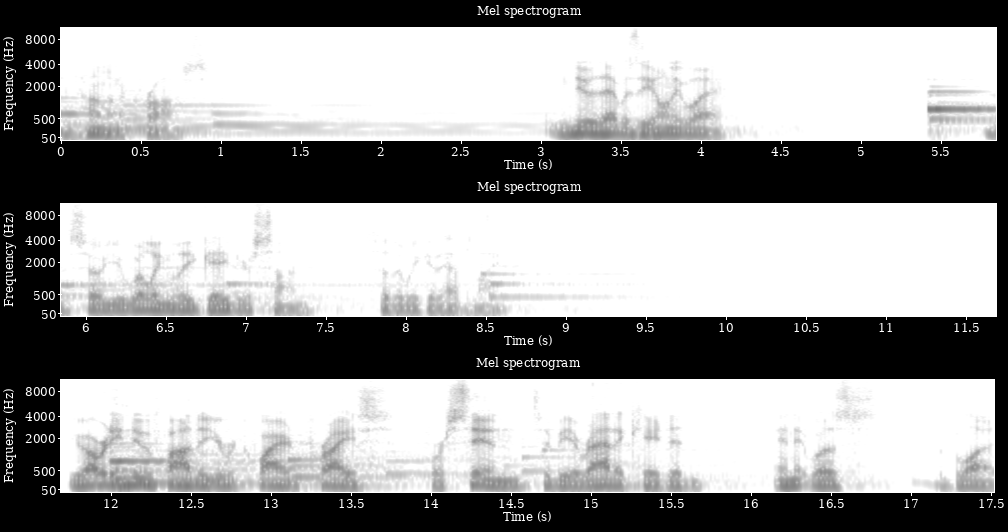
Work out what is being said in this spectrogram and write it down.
and hung on a cross. But you knew that was the only way. And so you willingly gave your son so that we could have life. You already knew, Father, your required price for sin to be eradicated, and it was the blood.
